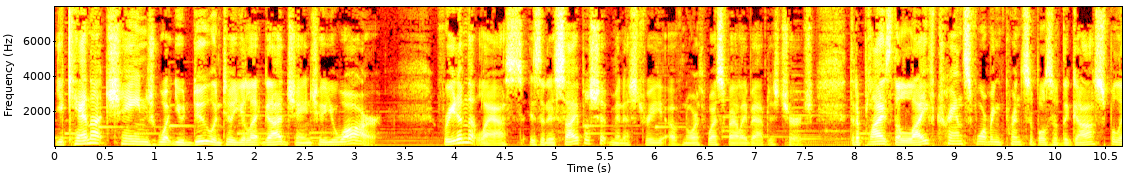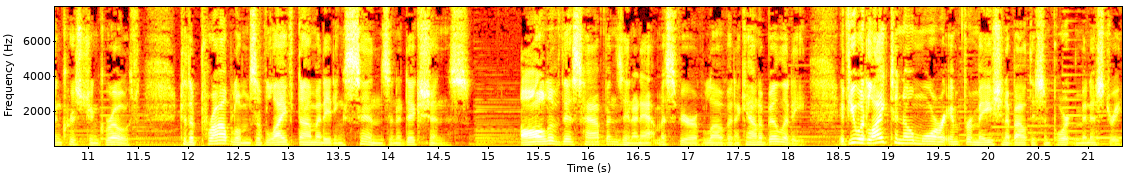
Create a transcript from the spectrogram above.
You cannot change what you do until you let God change who you are. Freedom That Lasts is a discipleship ministry of Northwest Valley Baptist Church that applies the life transforming principles of the gospel and Christian growth to the problems of life dominating sins and addictions. All of this happens in an atmosphere of love and accountability. If you would like to know more information about this important ministry,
